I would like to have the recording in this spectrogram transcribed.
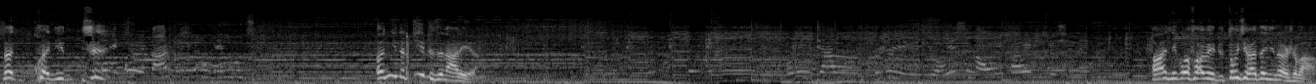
那快递是。呃，你的地址在哪里？我给你加了，不是有微信吗？我给你发位置就行了。啊，你给我发位置，东西还在你那儿是吧？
